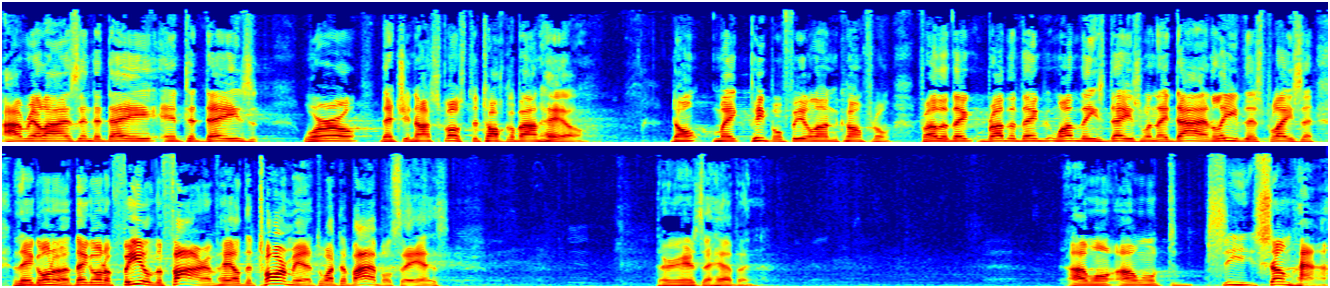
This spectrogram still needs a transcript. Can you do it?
I realize in today, in today's world that you're not supposed to talk about hell. Don't make people feel uncomfortable. Brother, they, brother, they, one of these days when they die and leave this place, uh, they're gonna, they're gonna feel the fire of hell, the torment, what the Bible says. There is a heaven. I want, I want to see somehow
